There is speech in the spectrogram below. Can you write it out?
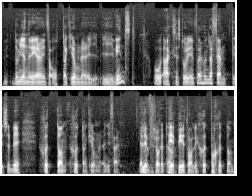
de genererar ungefär 8 kronor i, i vinst och aktien står i ungefär 150 så det blir 17, 17 kronor ungefär. Eller förlåt, 17. P- är sjut- på 17.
